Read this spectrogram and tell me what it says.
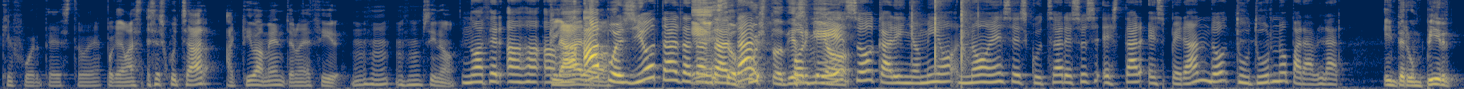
Qué fuerte esto, ¿eh? Porque además es escuchar activamente, no decir, "Ujú, ujú", sino... No hacer, ajá, ajá. Claro. Ah, pues yo, tal, tal, tal, tal, tal. justo, Dios Porque mío. eso, cariño mío, no es escuchar, eso es estar esperando tu turno para hablar. Interrumpir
